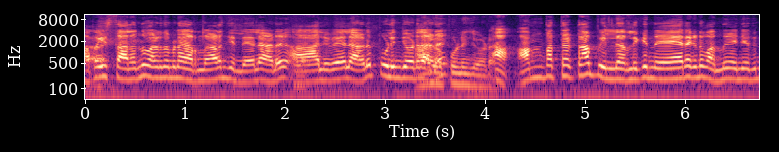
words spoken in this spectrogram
അപ്പൊ ഈ സ്ഥലം എന്ന് പറയുന്നത് നമ്മുടെ എറണാകുളം ജില്ലയിലാണ് ആലുവയിലാണ് പുളിഞ്ചോടിലാണ്. പുളിഞ്ചോട്. അമ്പത്തെട്ടാം പില്ലറിലേക്ക് നേരെ ഇങ്ങോട്ട് വന്നു കഴിഞ്ഞാൽ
